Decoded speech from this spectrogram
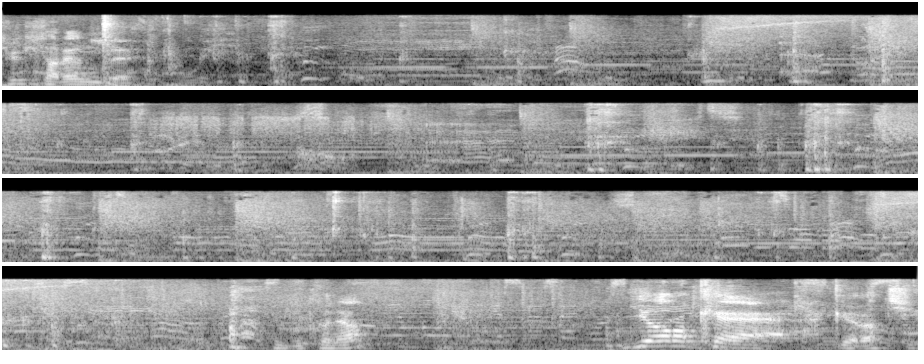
이렇게 잘했는데. 못하냐? 이렇게. 그렇지.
